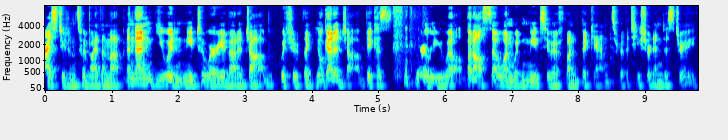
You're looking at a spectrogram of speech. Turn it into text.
grad students would buy them up, and then you wouldn't need to worry about a job, which is like you'll get a job because clearly you will. But also, one wouldn't need to if one began sort of a t-shirt industry.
